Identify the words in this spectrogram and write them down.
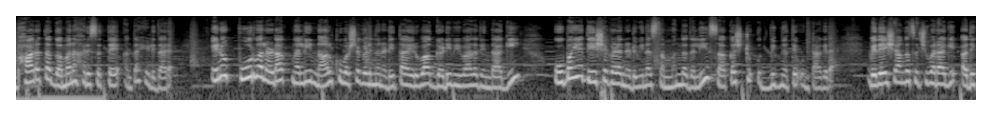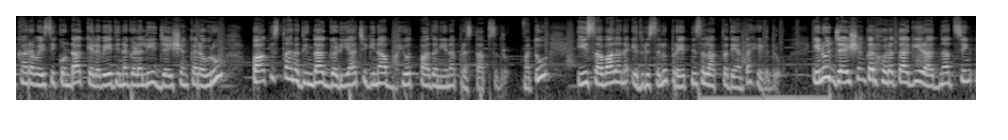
ಭಾರತ ಗಮನ ಹರಿಸುತ್ತೆ ಅಂತ ಹೇಳಿದ್ದಾರೆ. ಇನ್ನು ಪೂರ್ವ ಲಡಾಖ್ನಲ್ಲಿ ನಾಲ್ಕು ವರ್ಷಗಳಿಂದ ನಡೀತಾ ಇರುವ ಗಡಿ ವಿವಾದದಿಂದಾಗಿ ಉಭಯ ದೇಶಗಳ ನಡುವಿನ ಸಂಬಂಧದಲ್ಲಿ ಸಾಕಷ್ಟು ಉದ್ವಿಗ್ನತೆ ಉಂಟಾಗಿದೆ. ವಿದೇಶಾಂಗ ಸಚಿವರಾಗಿ ಅಧಿಕಾರ ವಹಿಸಿಕೊಂಡ ಕೆಲವೇ ದಿನಗಳಲ್ಲಿ ಜೈಶಂಕರ್ ಅವರು ಪಾಕಿಸ್ತಾನದಿಂದ ಗಡಿಯಾಚೆಗಿನ ಭಯೋತ್ಪಾದನೆಯನ್ನು ಪ್ರಸ್ತಾಪಿಸಿದ್ರು ಮತ್ತು ಈ ಸವಾಲನ್ನು ಎದುರಿಸಲು ಪ್ರಯತ್ನಿಸಲಾಗ್ತದೆ ಅಂತ ಹೇಳಿದರು. ಇನ್ನು ಜೈಶಂಕರ್ ಹೊರತಾಗಿ ರಾಜನಾಥ್ ಸಿಂಗ್,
